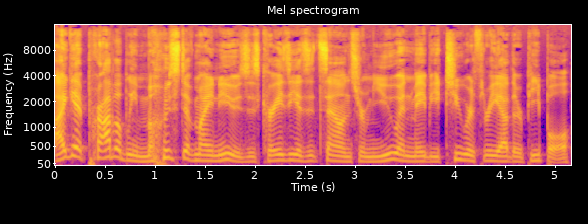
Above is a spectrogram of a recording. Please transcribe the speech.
I get probably most of my news, as crazy as it sounds, from you and maybe two or three other people.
